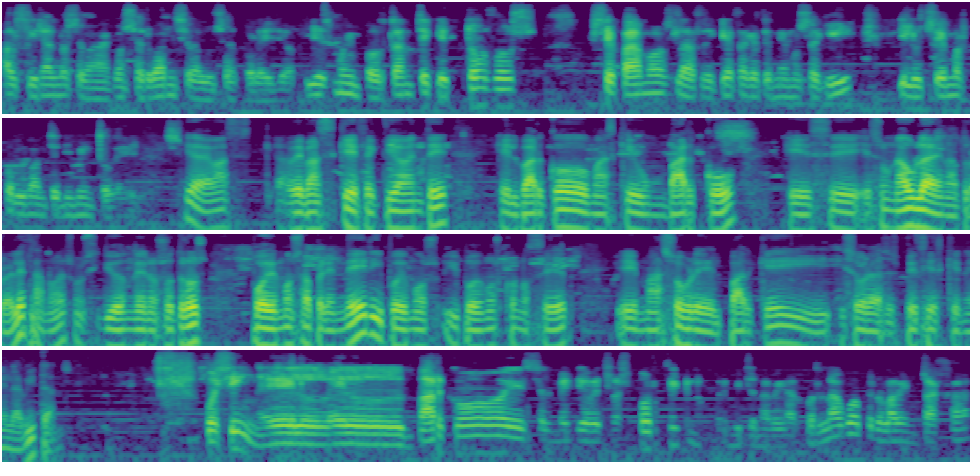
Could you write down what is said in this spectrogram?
al final no se van a conservar ni se va a luchar por ello. Y es muy importante que todos sepamos la riqueza que tenemos aquí y luchemos por el mantenimiento de ellas. Y además, además que efectivamente el barco, más que un barco, es, eh, es un aula de naturaleza, ¿no? Es un sitio donde nosotros podemos aprender y podemos, y podemos conocer eh, más sobre el parque y, sobre las especies que en él habitan. Pues sí, el, el, barco es el medio de transporte que nos permite navegar por el agua, pero la ventaja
